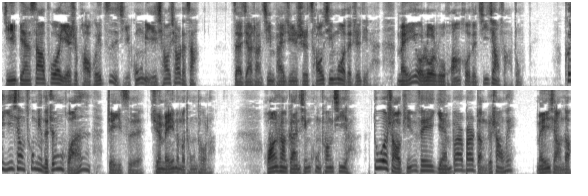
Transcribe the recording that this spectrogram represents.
即便撒泼也是跑回自己宫里悄悄的撒。再加上金牌军师曹钦墨的指点，没有落入皇后的激将法中。可一向聪明的甄嬛这一次却没那么通透了。皇上感情空窗期呀，多少嫔妃眼巴巴等着上位，没想到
